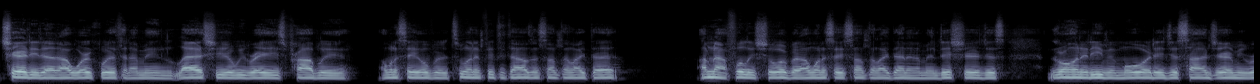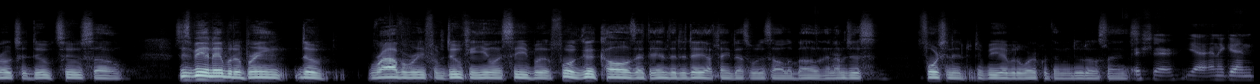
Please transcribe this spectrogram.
charity that I work with. And I mean, last year we raised probably, I want to say over 250,000, something like that. I'm not fully sure, but I want to say something like that. And I mean, this year just growing it even more. They just signed Jeremy Roach to Duke too. So just being able to bring the rivalry from Duke and UNC, but for a good cause at the end of the day, I think that's what it's all about. And I'm just fortunate to be able to work with them and do those things. For sure. Yeah. And again,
